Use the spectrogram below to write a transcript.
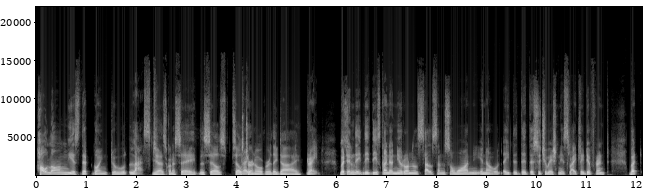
how long is that going to last yeah i was going to say the cells cells right. turn over they die right but so. in the, the, these kind of neuronal cells and so on you know the, the, the situation is slightly different but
